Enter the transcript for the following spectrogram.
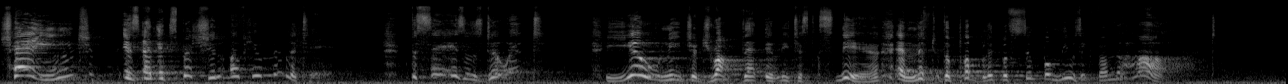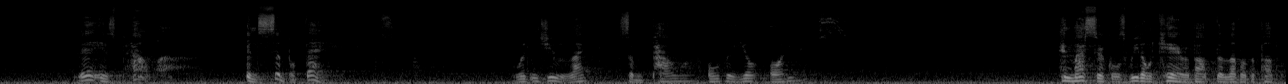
Change is an expression of humility. The seasons do it. You need to drop that elitist sneer and lift the public with simple music from the heart. There is power in simple things. Wouldn't you like some power over your audience? In my circles, we don't care about the love of the public.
